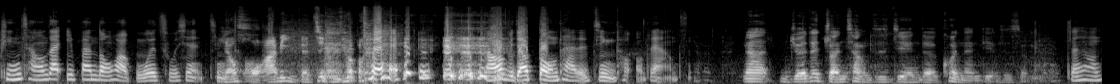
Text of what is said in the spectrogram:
平常在一般动画不会出现的比较。华丽的镜头。对，然后比较动态的镜头这样子。那你觉得在转场之间的困难点是什么？转场，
